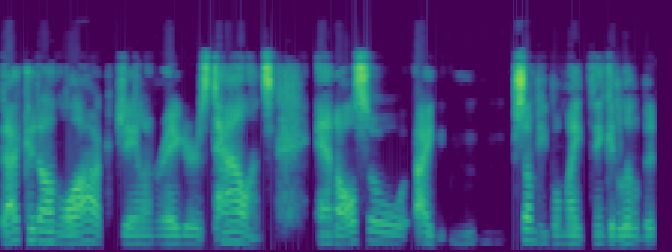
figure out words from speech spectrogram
that could unlock Jalen Reagor's talents. And also, I some people might think it a little bit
